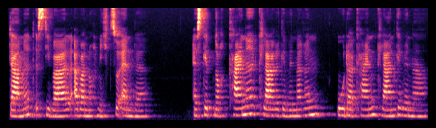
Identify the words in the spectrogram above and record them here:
Damit ist die Wahl aber noch nicht zu Ende. Es gibt noch keine klare Gewinnerin oder keinen klaren Gewinner.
